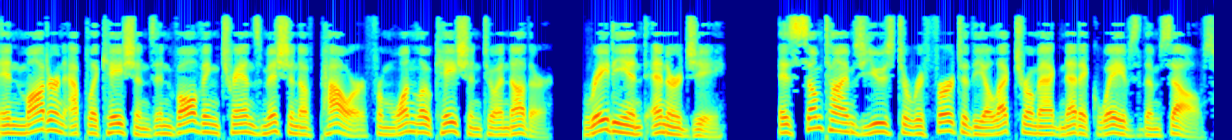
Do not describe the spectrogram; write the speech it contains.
In modern applications involving transmission of power from one location to another, radiant energy is sometimes used to refer to the electromagnetic waves themselves,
